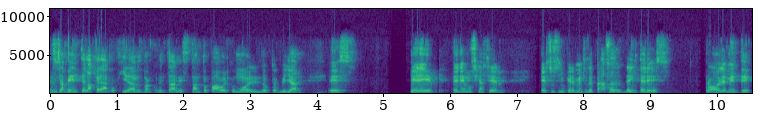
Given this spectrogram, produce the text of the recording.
precisamente la pedagogía de los bancos centrales, tanto Powell como el doctor Villar, es que tenemos que hacer estos incrementos de tasas de interés, probablemente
